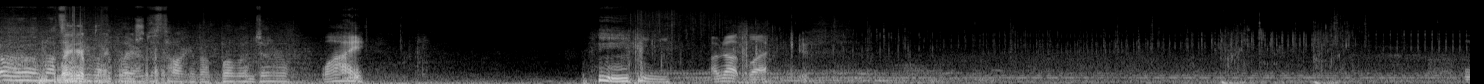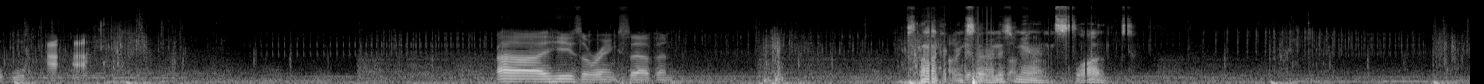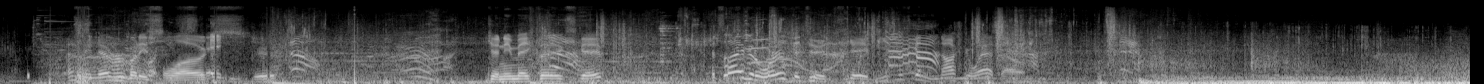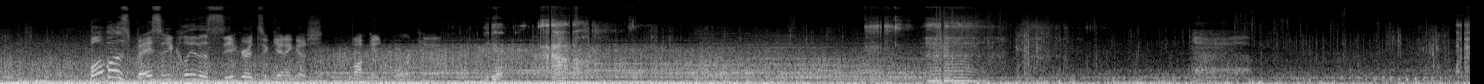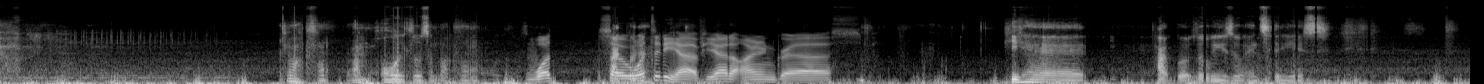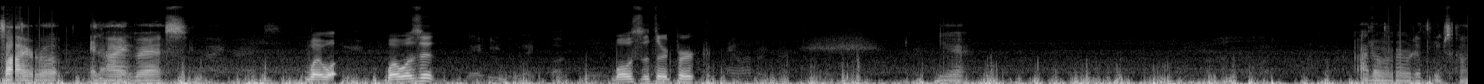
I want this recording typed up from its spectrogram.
Oh, I'm not Right talking about the player, I'm just talking about Bubba in general. Why? I'm not black. Uh, he's a rank 7. It's not like a I'll rank give him 7. This some man slugged. I mean, everybody slugs. Can you make the escape? It's not even worth it to escape. He's just gonna knock your ass out. Basically the secret to getting a fucking 4K. Yeah. My phone. I'm always losing my phone. What? So what did he have? He had an iron grasp. He had Pop Goes the Weasel, Insidious, Fire Up, and Iron Grasp. What? What, what was it? What was the third perk? Yeah. I don't remember the theme song.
